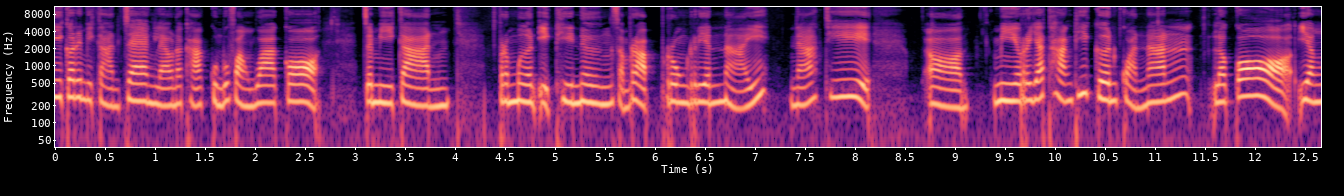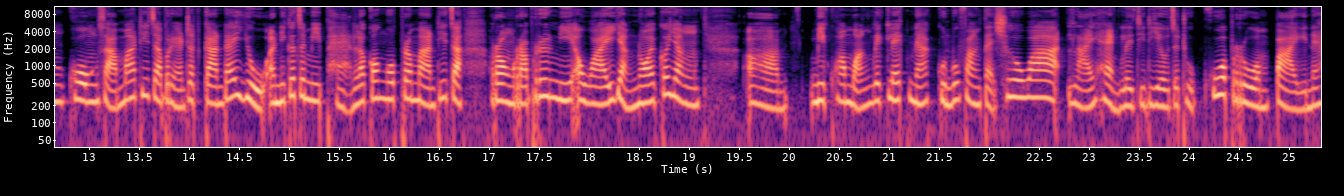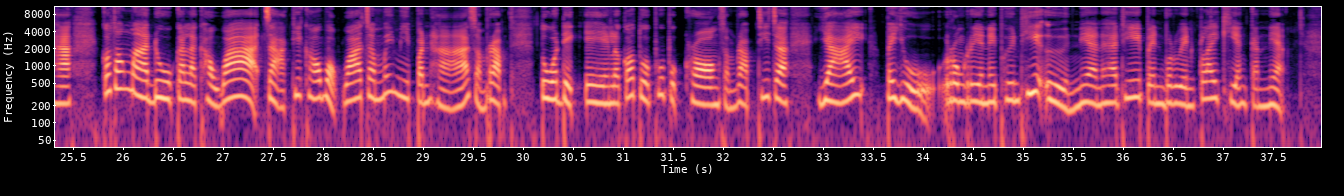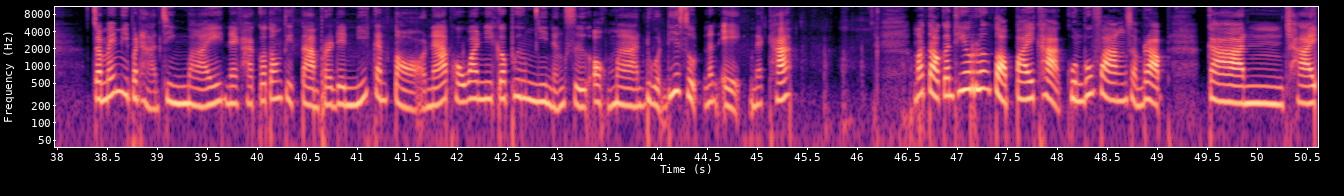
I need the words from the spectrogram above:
นี่ก็ได้มีการแจ้งแล้วนะคะ คุณผู้ฟังว่าก็จะมีการ ประเมินอีกทีหนึ่งสำหรับโรงเรียนไหนนะที่ มีระยะทางที่เกินกว่านั้น แล้วก็ยังคงสามารถที่จะบริหารจัดการได้อยู่ อันนี้ก็จะมีแผนแล้วก็งบประมาณที่จะรองรับเรื่องนี้เอาไว้อย่างน้อยก็ยังมีความหวังเล็กๆนะคุณผู้ฟังแต่เชื่อว่าหลายแห่งเลยทีเดียวจะถูกควบรวมไปนะคะก็ต้องมาดูกันละค่ะว่าจากที่เขาบอกว่าจะไม่มีปัญหาสำหรับตัวเด็กเอง แล้วก็ตัวผู้ปกครองสำหรับที่จะย้ายไปอยู่โรงเรียนในพื้นที่อื่นเนี่ยนะคะที่เป็นบริเวณใกล้เคียงกันเนี่ย จะไม่มีปัญหาจริงไหมนะคะ ก็ต้องติดตามประเด็นนี้กันต่อนะ เพราะว่านี่ก็เพิ่งมีหนังสือออกมาด่วนที่สุดนั่นเองนะคะ มาต่อกันที่เรื่องต่อไปค่ะ คุณผู้ฟังสำหรับการใช้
